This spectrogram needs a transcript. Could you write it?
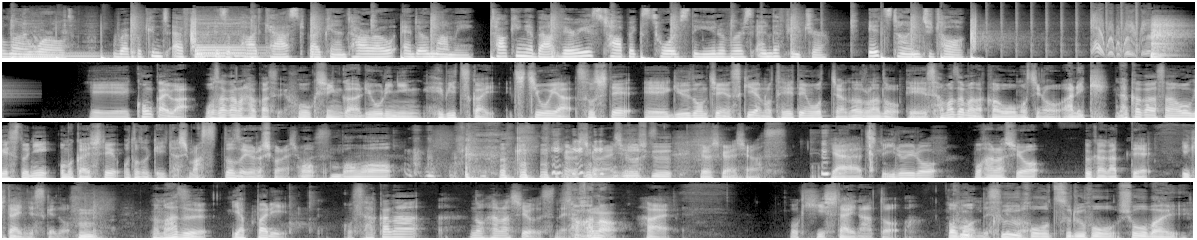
Hello World. Replicant FM is a podcast by Kantaro and Omami, talking about various topics towards the universe and the future. It's time to talk. えー今回は、お魚博士、フォークシンガー、料理人、蛇使い、父親、そして、えー牛丼チェーン、スキヤの定点ウォッチャーなどなど、えー様々な顔をお持ちの兄貴、中川さんをゲストにお迎えしてお届けいたします。どうぞよろしくお願いしあま、す。こんばんは。よろしくお願いします。よろしく。よろしくお願いします。いやー、ちょっといろいろお話を伺っていきたいんですけど、うん。まあまず、やっぱり、こう、魚の話をですね。魚。はい。お聞きしたいなと思うんですけど。食う方、釣る方、商売、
